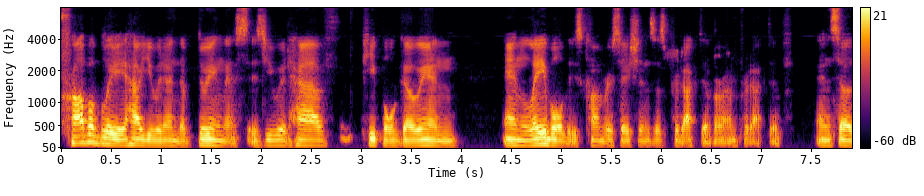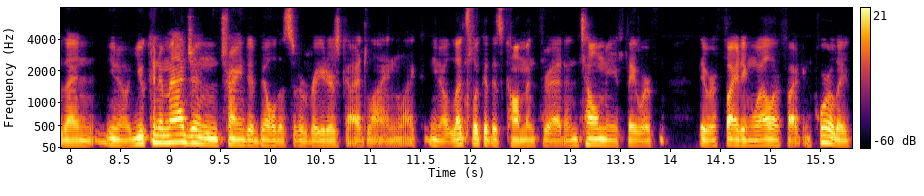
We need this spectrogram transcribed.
Probably how you would end up doing this is you would have people go in and label these conversations as productive or unproductive. And so then, you know, you can imagine trying to build a sort of raters guideline, like, you know, let's look at this comment thread and tell me if they were, they were fighting well or fighting poorly.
